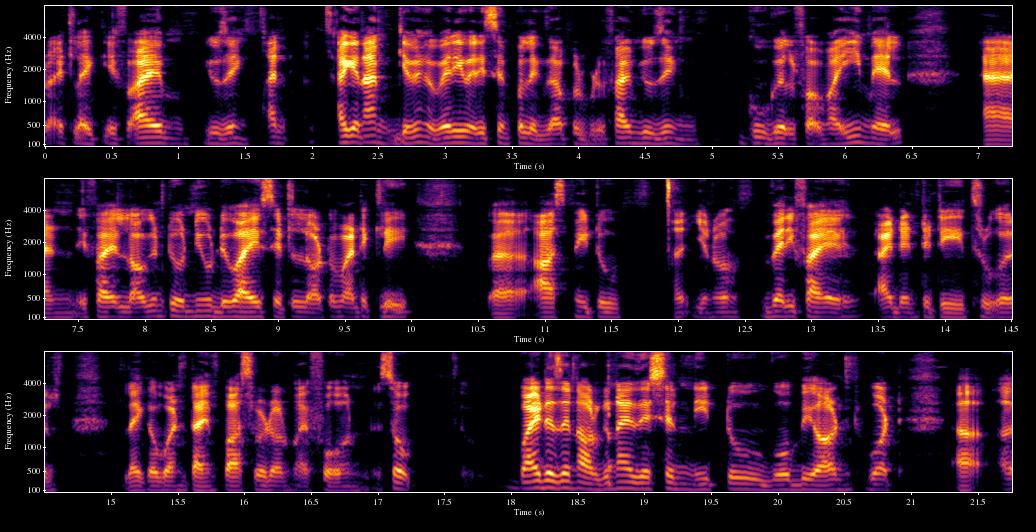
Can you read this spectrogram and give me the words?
right? Like if I'm using, and again, I'm giving a very very simple example, but if I'm using Google for my email, and if I log into a new device, it'll automatically uh, ask me to, uh, you know, verify identity through a like a one-time password on my phone. So why does an organization need to go beyond what uh, a,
